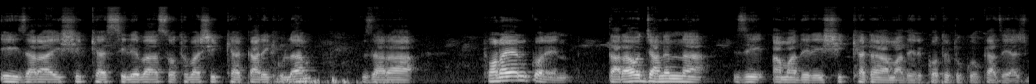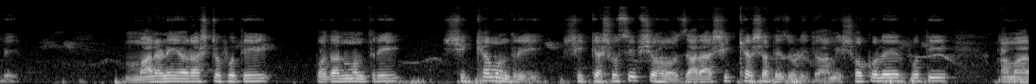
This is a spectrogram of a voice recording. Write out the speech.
এই যারা এই শিক্ষা সিলেবাস অথবা শিক্ষা কারিকুলাম যারা প্রণয়ন করেন, তারাও জানেন না যে আমাদের এই শিক্ষাটা আমাদের কতটুকু কাজে আসবে। মাননীয় রাষ্ট্রপতি, প্রধানমন্ত্রী, শিক্ষামন্ত্রী, শিক্ষা সচিব সহ যারা শিক্ষার সাথে জড়িত, আমি সকলের প্রতি আমার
